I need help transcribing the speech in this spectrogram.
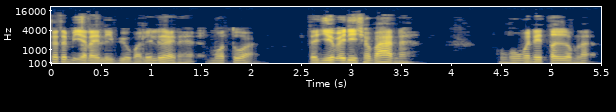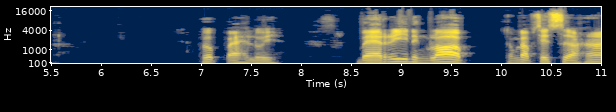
ก็จะมีอะไรรีวิวมาเรื่อยๆนะฮะมั่วตัว แต่ยืมไอดีชาวบ้านนะ ผมคงไม่ได้เติมละเพิ่มไปลุย แบรี่หนึ่งรอบสำหรับเซตเสือห้า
